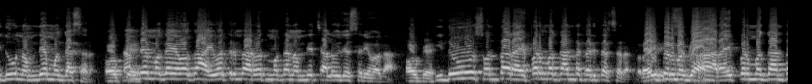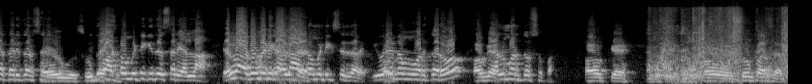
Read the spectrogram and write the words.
ಇದು ನಮ್ದೇ ಮಗ್ಗ ಸರ್. ನಮ್ದೇ ಮಗ್ಗ ಇವಾಗ ಐವತ್ತರಿಂದ ಅರವತ್ ಮಗ್ಗ ನಮ್ದೇ ಚಾಲು ಇದೆ ಸರ್ ಇವಾಗ. ಓಕೆ ಇದು ಸ್ವಂತ ರೈಪರ್ ಮಗ್ಗ ಅಂತ ಕರೀತಾರೆ ಸರ್. ರೈಪರ್ ಮಗ್ಗ? ರೈಪರ್ ಮಗ್ಗ ಅಂತ ಕರೀತಾರೆ ಸರ್ ಇದು. ಆಟೋಮೆಟಿಕ್ ಇದೆ ಸರ್. ಎಲ್ಲ. ಎಲ್ಲ ಆಟೋಮೆಟಿಕ್ ಆಟೋಮೆಟಿಕ್ ಸರ್ ಇದಾರೆ. ಇವರೇ ನಮ್ಮ ವರ್ಕರು ಎಲ್ ಮಾಡ್ತಾರೆ ಸ್ವಲ್ಪ. Okay oh super sir.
